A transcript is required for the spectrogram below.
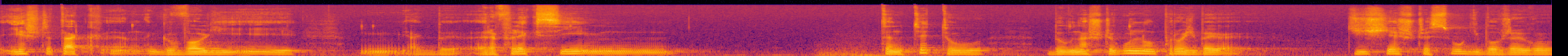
jeszcze tak e, gwoli i mm, jakby refleksji. mm, Ten tytuł był na szczególną prośbę dziś jeszcze sługi Bożego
